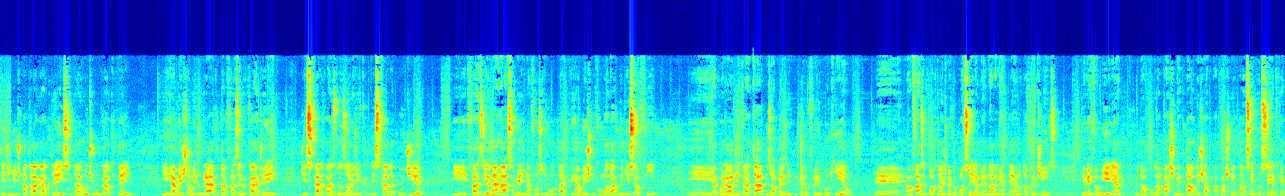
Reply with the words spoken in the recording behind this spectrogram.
tendinite patelar grau 3, então é o último grau que tem, e realmente está muito grave, estava fazendo cardio aí de escada, quase duas horas de, de, escada por dia, e fazia na raça mesmo, na força de vontade, porque realmente me incomodava do início ao fim, e agora é hora de tratar, pisar o pé no, pé no freio um pouquinho, é, é uma fase importante para que eu possa ir na minha, na minha terra, no Tocantins, ver minha família, cuidar um pouco da parte mental, deixar a parte mental 100%, que é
